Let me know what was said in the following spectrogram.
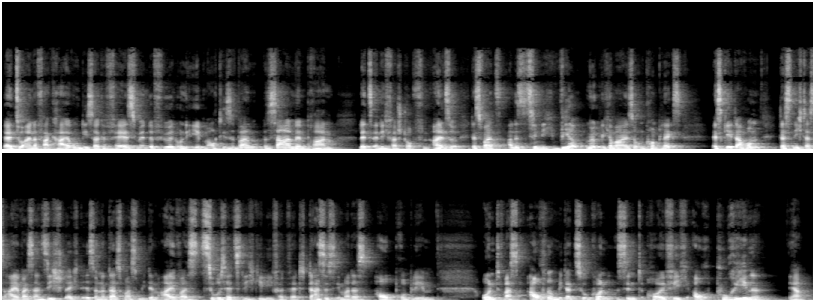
äh, zu einer Verkalkung dieser Gefäßwände führen und eben auch diese Basalmembran letztendlich verstopfen. Also, das war jetzt alles ziemlich wirr möglicherweise und komplex. Es geht darum, dass nicht das Eiweiß an sich schlecht ist, sondern das, was mit dem Eiweiß zusätzlich geliefert wird. Das ist immer das Hauptproblem. Und was auch noch mit dazu kommt, sind häufig auch Purine. Ja,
